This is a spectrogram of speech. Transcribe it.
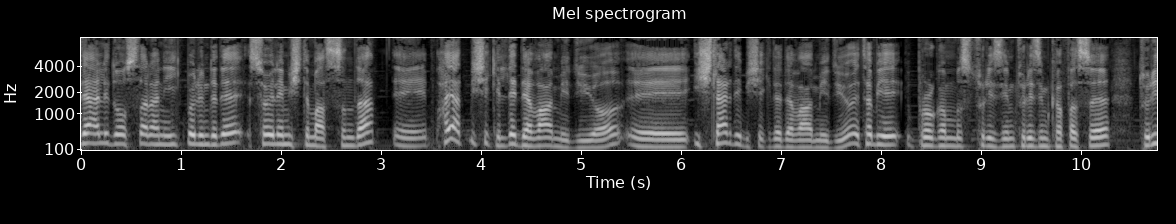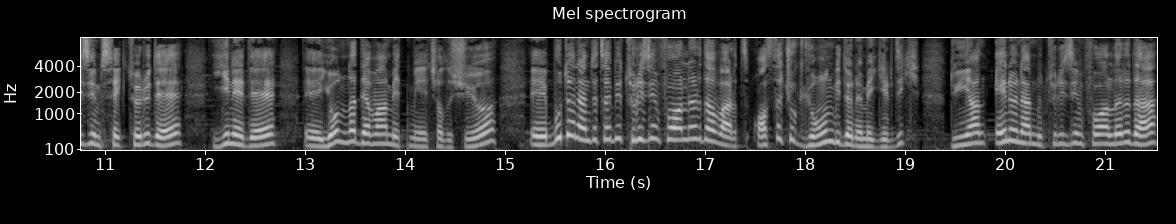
Değerli dostlar hani ilk bölümde de söylemiştim aslında e, hayat bir şekilde devam ediyor e, işler de bir şekilde devam ediyor. E tabi programımız turizm, turizm kafası, turizm sektörü de yine de e, yoluna devam etmeye çalışıyor. E, bu dönemde tabi turizm fuarları da var aslında çok yoğun bir döneme girdik. Dünyanın en önemli turizm fuarları da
